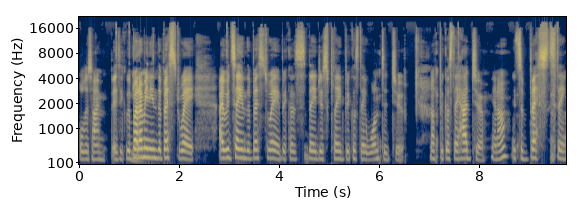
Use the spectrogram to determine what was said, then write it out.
all the time basically. But Yeah. i mean in the best way. I would say in the best way because they just played because they wanted to not because they had to you know? It's the best thing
